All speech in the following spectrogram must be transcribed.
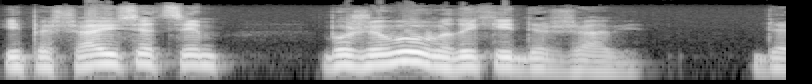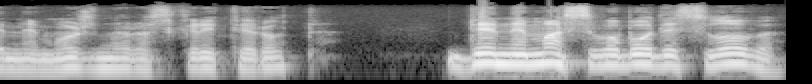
і пишаюся цим, бо живу у великій державі, де не можна розкрити рота, де нема свободи слова.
